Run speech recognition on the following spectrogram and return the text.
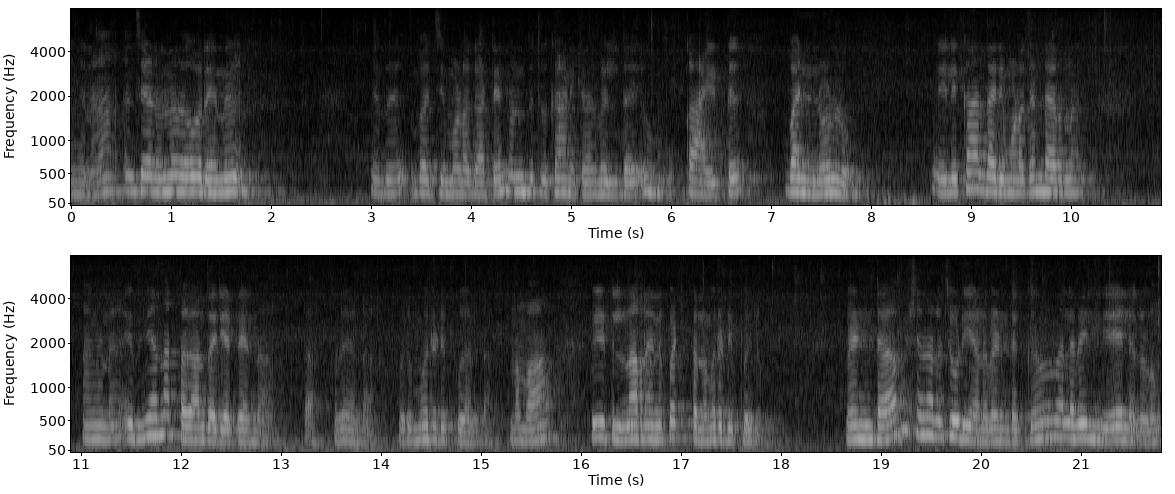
അങ്ങനെ ചേട്ടൻ അത് ഇത് ബജി മുളകാട്ടേന്ന് പറഞ്ഞിട്ട് കാണിക്കുന്നത് വലുതായി കായിട്ട് വന്നുള്ളൂ ഇതിൽ കാന്താരി മുളക് ഉണ്ടായിരുന്നു. അങ്ങനെ ഇത് ഞാൻ നട്ട കാന്താരി ആട്ടേന്നാണ് കേട്ടോ അത് കണ്ട ഒരു മുരടിപ്പ് കണ്ട. നമ്മ വീട്ടിൽ നിന്ന് പറഞ്ഞതിന് പെട്ടെന്ന് മുരടിപ്പ് വരും. വെണ്ട പക്ഷേ നല്ല ചൊടിയാണ്. വെണ്ടക്ക് നല്ല വലിയ ഇലകളും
